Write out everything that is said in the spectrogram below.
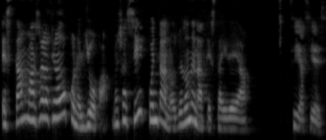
está más relacionado con el yoga, ¿no es así? Cuéntanos, ¿de dónde nace esta idea? Sí, así es.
